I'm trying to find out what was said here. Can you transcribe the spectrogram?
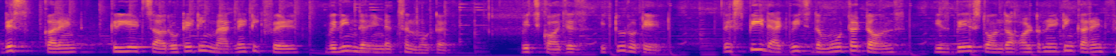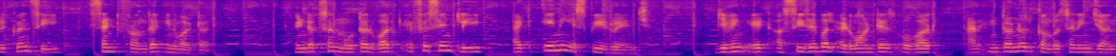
This current creates a rotating magnetic field within the induction motor, which causes it to rotate. The speed at which the motor turns is based on the alternating current frequency sent from the inverter. Induction motor work efficiently at any speed range, giving it a sizable advantage over an internal combustion engine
